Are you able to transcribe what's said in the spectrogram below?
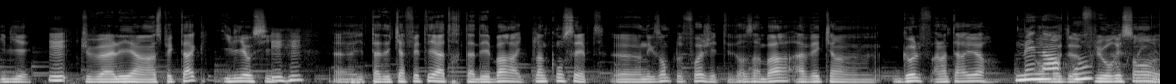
il y est. Mm. Tu veux aller à un spectacle, il y est aussi. Mhm. Euh, t'as des cafés-théâtres, t'as des bars avec plein de concepts. Euh, un exemple, l'autre fois, j'étais dans un bar avec un golf à l'intérieur, Mais en non, mode où, fluorescent. euh,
